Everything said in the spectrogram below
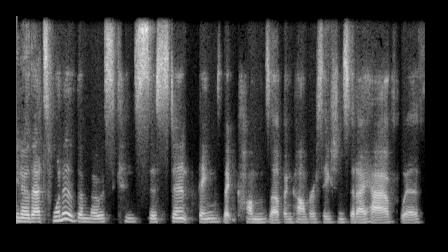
you know that's one of the most consistent things that comes up in conversations that i have with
